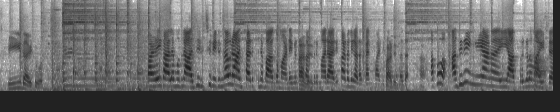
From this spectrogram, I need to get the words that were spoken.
സ്പീഡായിട്ട് വന്നു. പഴയ കാലം മുതൽ ആചരിച്ചു വരുന്ന ഒരു ആചാരത്തിന്റെ ഭാഗമാണ് ഇവിടുത്തെ. തന്ത്രിമാരും കടൽ കടക്കാൻ പാടില്ല. അപ്പോ അതിനെങ്ങനെയാണ് ഈ യാത്രകളുമായിട്ട്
